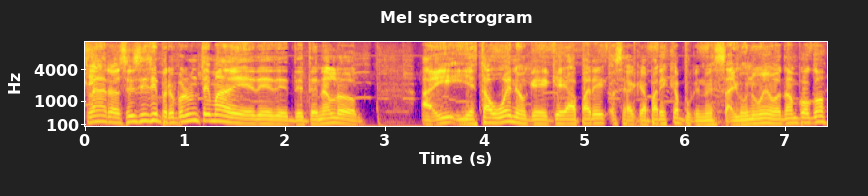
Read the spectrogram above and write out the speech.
Claro, sí, sí, sí, pero por un tema de, de- de- de tenerlo ahí, y está bueno que, que aparezca, o sea, que aparezca porque no es algo nuevo tampoco,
